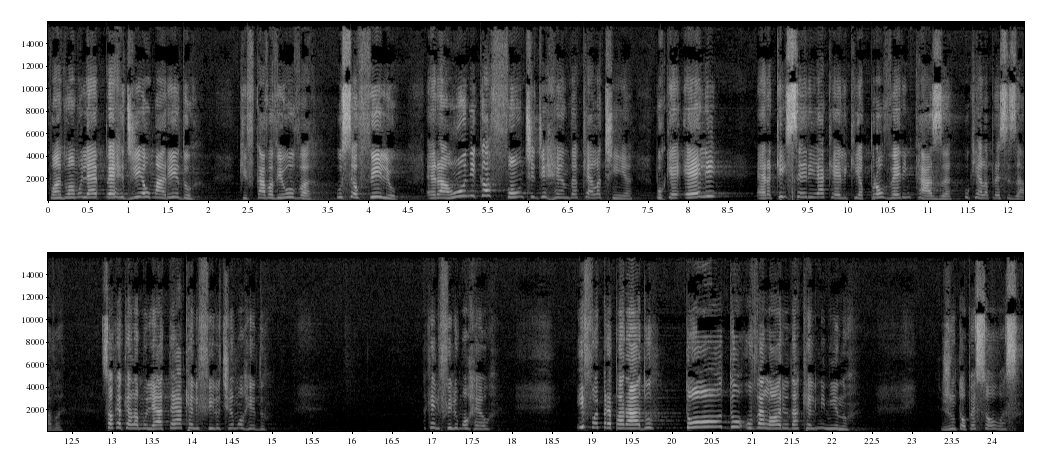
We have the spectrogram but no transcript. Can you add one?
quando uma mulher perdia o marido, que ficava viúva, o seu filho era a única fonte de renda que ela tinha. Porque ele era quem seria aquele que ia prover em casa o que ela precisava. Só que aquela mulher, até aquele filho tinha morrido. Aquele filho morreu. E foi preparado todo o velório daquele menino. Juntou pessoas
